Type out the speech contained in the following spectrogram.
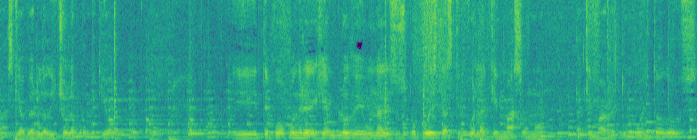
Más que haberlo dicho, lo prometió. Eh, te puedo poner el ejemplo de una de sus propuestas que fue la que más sonó, la que más retumbó en todos,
